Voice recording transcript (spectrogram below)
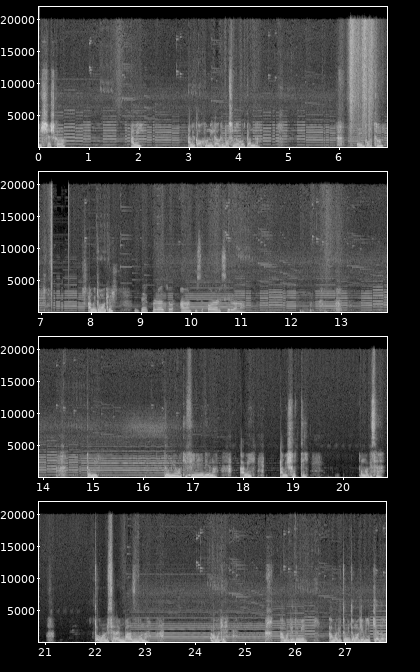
বিশ্বাস করো, আমি আমি কখনোই কাউকে পছন্দ করতাম না। এই প্রথম আমি তোমাকে দেখো রাজু, আমার কিছু করার ছিল না। তুমি তুমি আমাকে ফিরিয়ে দিও না। আমি আমি সত্যি তোমাকে ছাড়া তোমাকে ছাড়া আমি বাঁচবো না। আমাকে আমাকে তুমি আমাকে তুমি তোমাকে ভিক্ষা দাও।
